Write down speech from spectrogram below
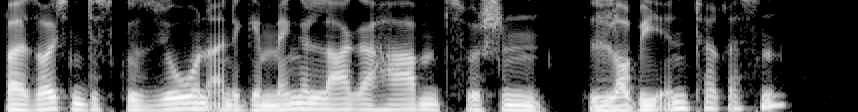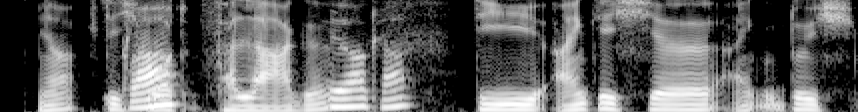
bei solchen Diskussionen eine Gemengelage haben zwischen Lobbyinteressen, ja, Stichwort klar. Verlage, ja, klar. die eigentlich äh, durch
